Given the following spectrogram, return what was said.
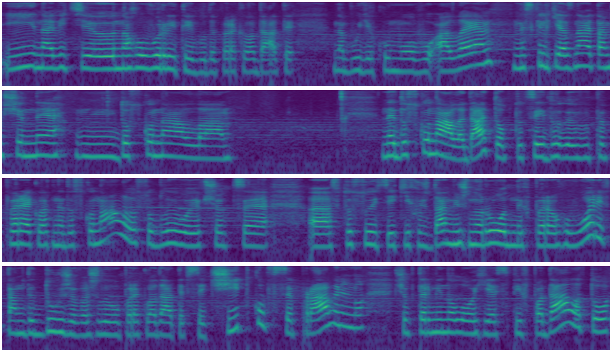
і навіть е, наговорити буде перекладати на будь-яку мову. Але наскільки я знаю, там ще не досконала. Недосконале, да? тобто цей переклад недосконалий, особливо якщо це е, стосується якихось да, міжнародних переговорів, там, де дуже важливо перекладати все чітко, все правильно, щоб термінологія співпадала, то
